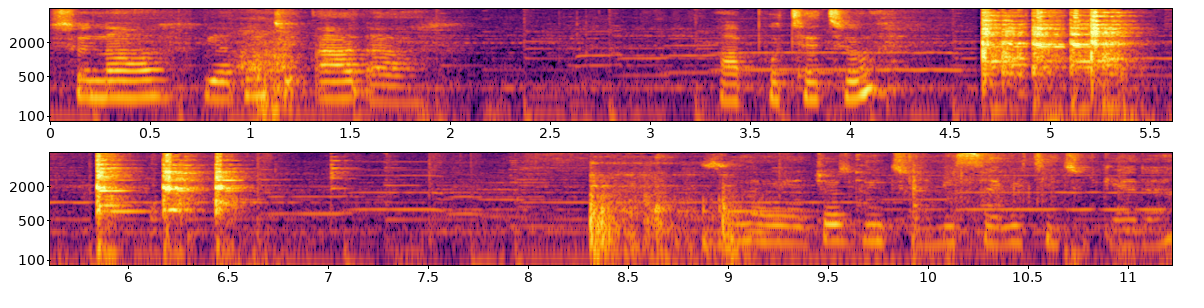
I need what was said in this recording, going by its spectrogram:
So now we are going to add our, our potato. So now we are just going to mix everything together.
